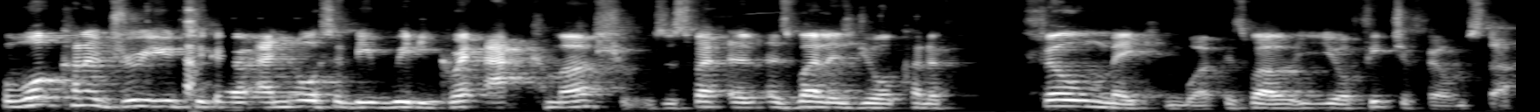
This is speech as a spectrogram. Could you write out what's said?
But what kind of drew you to go and also be really great at commercials, as well as, your kind of filmmaking work as well, your feature film stuff?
